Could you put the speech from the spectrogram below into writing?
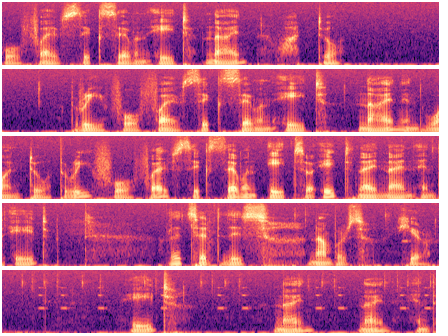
4 5 6 7 8 9 1 2 3 4 5 6 7 8 9 and 1 2 3 4 5 6 7 8 so 8 9 9 and 8 let's set these numbers here. 8 9 9 and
